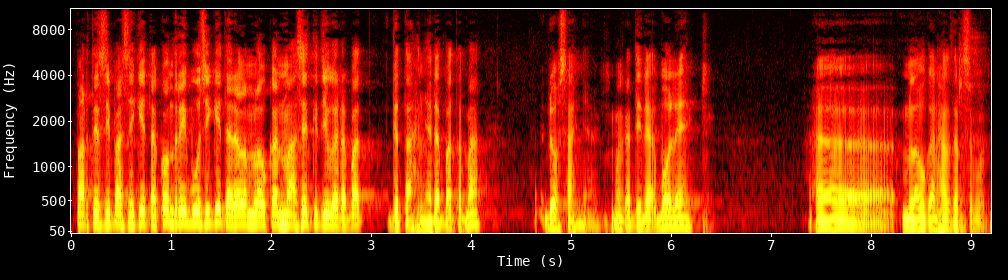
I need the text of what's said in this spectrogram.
partisipasi kita, kontribusi kita dalam melakukan maksiat kita juga dapat getahnya, dapat apa? dosanya. Maka tidak boleh uh, melakukan hal tersebut.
